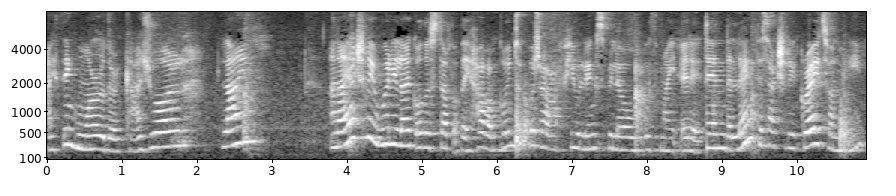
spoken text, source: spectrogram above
I think, more of their casual line. And I actually really like all the stuff that they have. I'm going to put a few links below with my edit. And the length is actually great on me.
